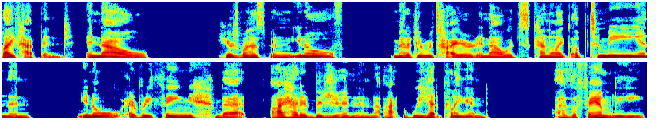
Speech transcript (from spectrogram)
life happened. And now here's my husband, you know, medically retired. And now it's kind of like up to me. And then, you know, everything that I had envisioned and I, we had planned as a family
